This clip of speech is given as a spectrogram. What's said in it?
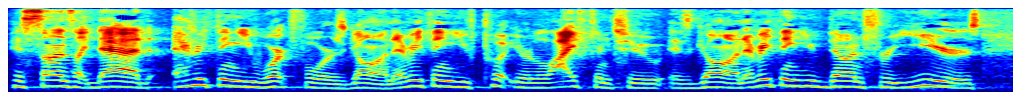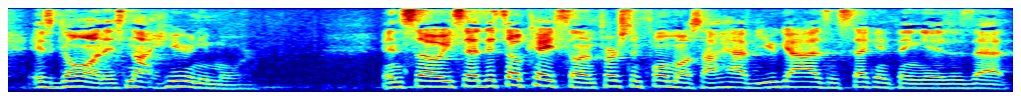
his son's like, Dad, everything you work for is gone. Everything you've put your life into is gone. Everything you've done for years is gone. It's not here anymore. And so he says, It's okay, son. First and foremost, I have you guys. And second thing is, is that,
